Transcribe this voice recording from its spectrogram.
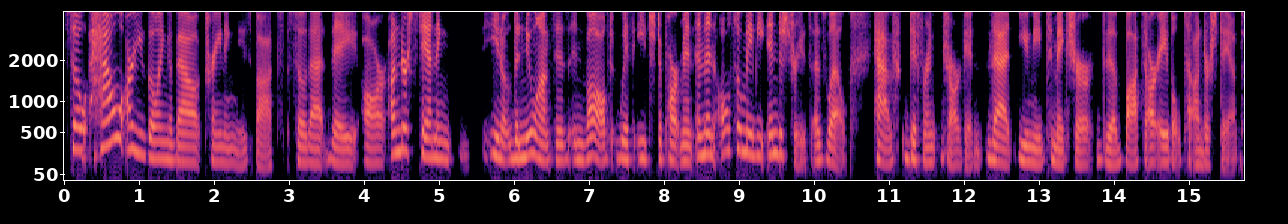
so, how are you going about training these bots so that they are understanding, you know, the nuances involved with each department and then also maybe industries as well have different jargon that you need to make sure the bots are able to understand?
